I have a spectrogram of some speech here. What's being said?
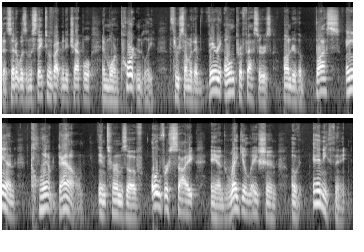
that said it was a mistake to invite me to chapel, and more importantly, threw some of their very own professors under the bus and clamped down in terms of oversight and regulation of anything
